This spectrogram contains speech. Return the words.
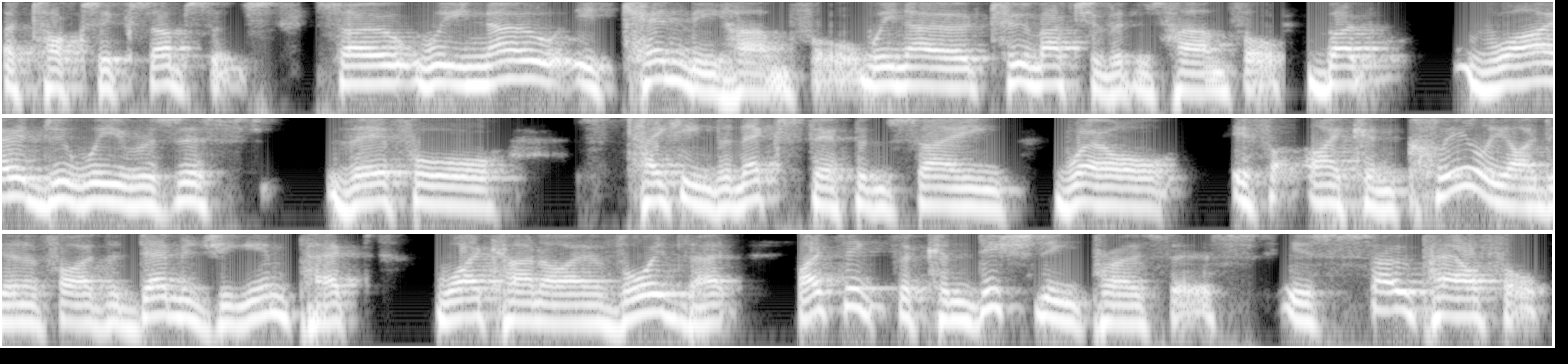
a toxic substance. So we know it can be harmful. We know too much of it is harmful, but why do we resist therefore taking the next step and saying, well, if I can clearly identify the damaging impact, why can't I avoid that? I think the conditioning process is so powerful.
